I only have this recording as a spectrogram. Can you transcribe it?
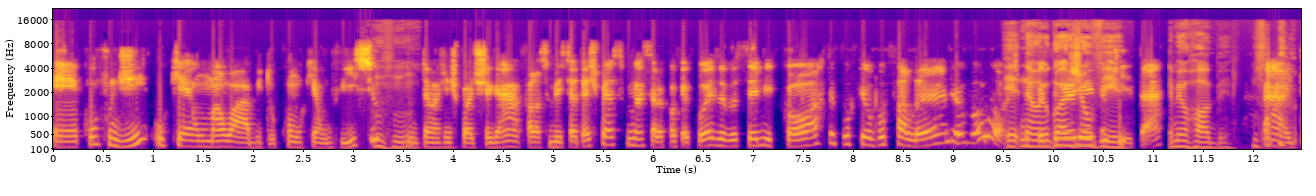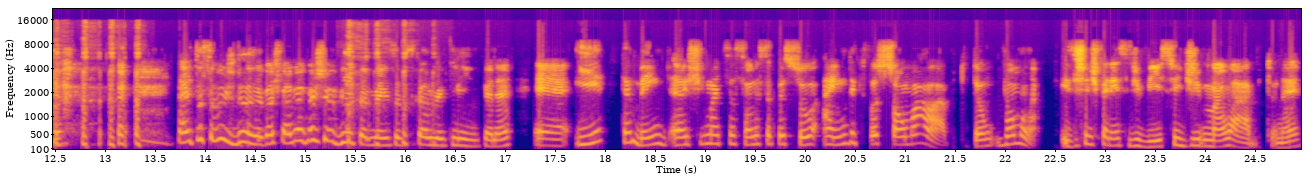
é, confundir o que é um mau hábito com o que é um vício. Uhum. Então a gente pode chegar a falar sobre isso. Eu até te peço, Marcela, qualquer coisa, você me corta, porque eu vou falando e eu vou longe. É, não, eu gosto de ouvir. Aqui, tá? É meu hobby. Ah, então. ah, então somos duas. Eu gosto de falar, mas eu gosto de ouvir também sobre psicologia clínica, né? É, e também a estigmatização dessa pessoa, ainda que fosse só um mau hábito. Então, vamos lá. Existe a diferença de vício e de mau hábito, né?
